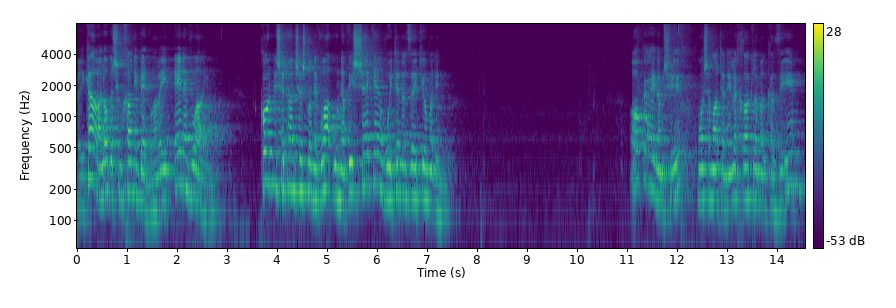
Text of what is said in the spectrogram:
בעיקר, הלא בשמך ניבאנו, הרי אין נבואה היום. כל מי שטוען שיש לו נבואה הוא נביא שקר והוא ייתן על זה את יום הדין. אוקיי, נמשיך. כמו שאמרתי, אני אלך רק למרכזיים.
